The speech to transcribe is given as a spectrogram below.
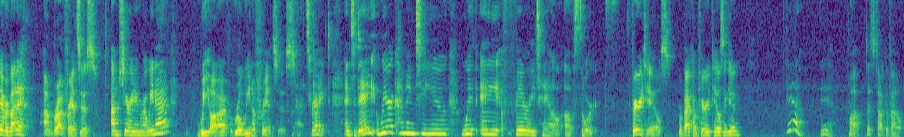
Hey everybody, I'm Brian Francis. I'm Sherry and Rowena. We are Rowena Francis. That's right. And today we are coming to you with a fairy tale of sorts. Fairy tales. We're back on fairy tales again? Yeah. Yeah. Well, let's talk about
